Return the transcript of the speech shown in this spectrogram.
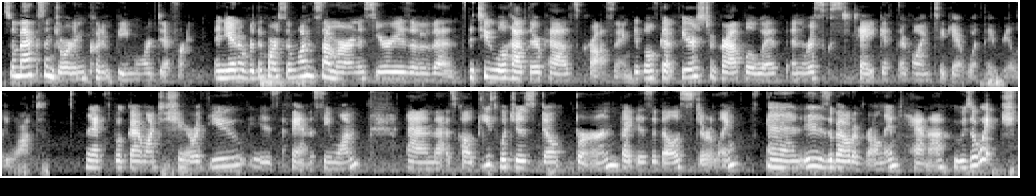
So Max and Jordan couldn't be more different. And yet, over the course of one summer and a series of events, the two will have their paths crossing. They both got fears to grapple with and risks to take if they're going to get what they really want. The next book I want to share with you is a fantasy one, and that is called These Witches Don't Burn by Isabella Sterling and it is about a girl named Hannah who is a witch,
